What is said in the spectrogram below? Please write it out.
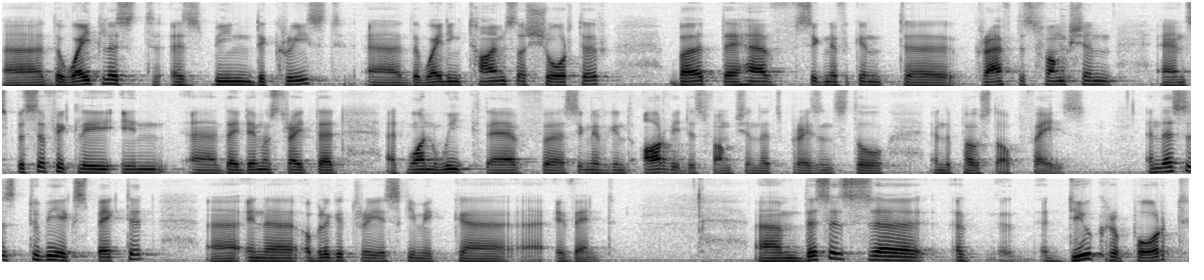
Uh, the wait list has been decreased, uh, the waiting times are shorter, but they have significant uh, graft dysfunction, and specifically in, uh, they demonstrate that at one week they have significant RV dysfunction that's present still in the post-op phase. And this is to be expected. Uh, in an obligatory ischemic uh, uh, event. Um, this is a, a, Duke report,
